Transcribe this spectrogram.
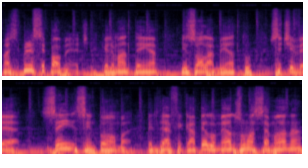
mas principalmente que ele mantenha isolamento. Se tiver sem sintoma, ele deve ficar pelo menos uma semana,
